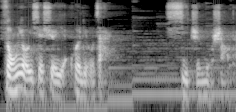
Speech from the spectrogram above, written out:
总有一些血液会留在细枝末梢的。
